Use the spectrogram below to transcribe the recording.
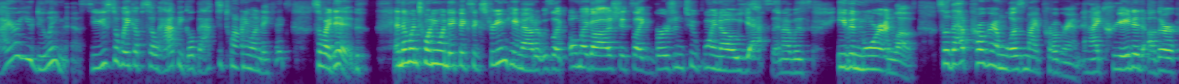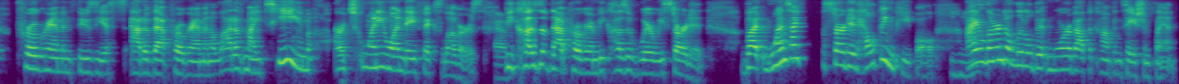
why are you doing this? You used to wake up so happy. Go back to 21 Day Fix. So I did. And then when 21 Day Fix Extreme came out, it was like, oh my gosh, it's like version 2.0. Yes. And I was even more in love. So that program was my program. And I created other program enthusiasts out of that program. And a lot of my team are 21 Day Fix lovers because of that program, because of where we started. But once I started helping people, mm-hmm. I learned a little bit more about the compensation plan.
